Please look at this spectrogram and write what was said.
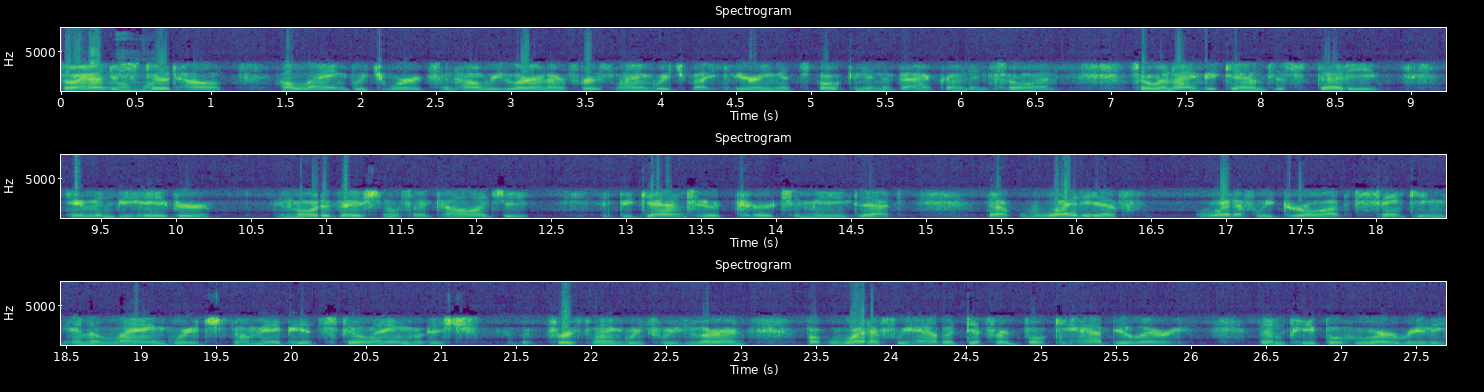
So I understood oh how, how language works and how we learn our first language by hearing it spoken in the background and so on. So when I began to study human behavior and motivational psychology, it began to occur to me that that what if what if we grow up thinking in a language now maybe it's still English the first language we learn. But what if we have a different vocabulary than people who are really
